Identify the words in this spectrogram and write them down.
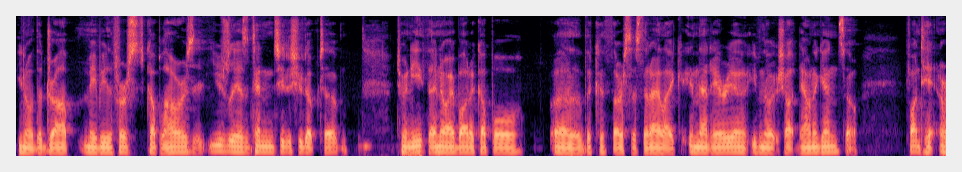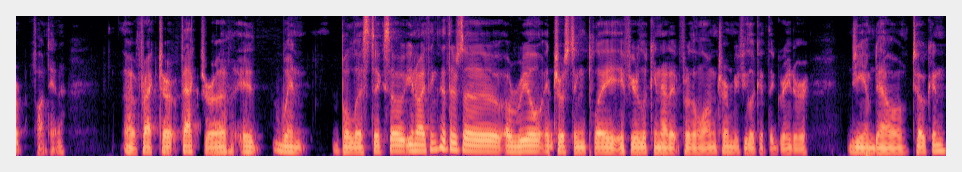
you know the drop, maybe the first couple hours, it usually has a tendency to shoot up to to an ETH. I know I bought a couple uh, the catharsis that I like in that area, even though it shot down again. So Fontana or Fontana, uh, Fractura, Factora, it went ballistic. So, you know, I think that there's a, a real interesting play if you're looking at it for the long term, if you look at the greater GM DAO token.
